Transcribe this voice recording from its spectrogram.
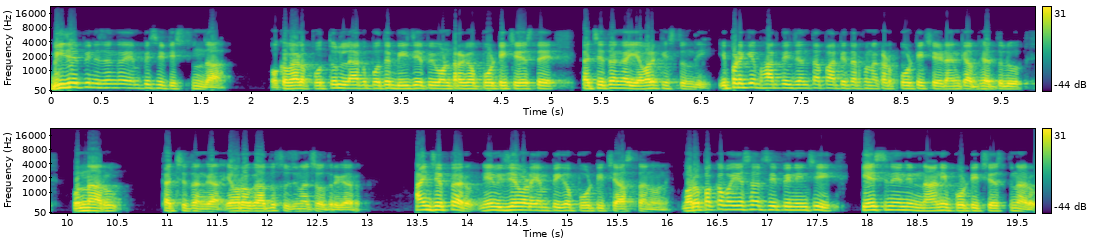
బీజేపీ నిజంగా ఎంపీ సీట్ ఇస్తుందా? ఒకవేళ పొత్తులు లేకపోతే బీజేపీ ఒంటరిగా పోటీ చేస్తే ఖచ్చితంగా ఎవరికి ఇస్తుంది? ఇప్పటికే భారతీయ జనతా పార్టీ తరఫున అక్కడ పోటీ చేయడానికి అభ్యర్థులు ఉన్నారు. ఖచ్చితంగా. ఎవరో కాదు సుజనా చౌదరి గారు. ఆయన చెప్పారు నేను విజయవాడ ఎంపీగా పోటీ చేస్తాను అని. మరోపక్క వైఎస్ఆర్సీపీ నుంచి కేసినేని నాని పోటీ చేస్తున్నారు.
